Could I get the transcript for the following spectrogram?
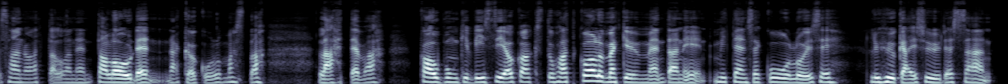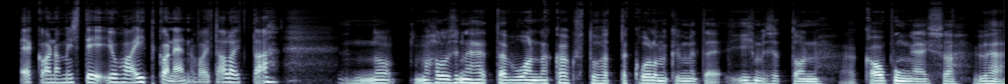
sanoa tällainen talouden näkökulmasta lähtevä kaupunkivisio 2030, niin miten se kuuluisi lyhykäisyydessään? Ekonomisti Juha Itkonen, voit aloittaa. No mä haluaisin nähdä, että vuonna 2030 ihmiset on kaupungeissa yhä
